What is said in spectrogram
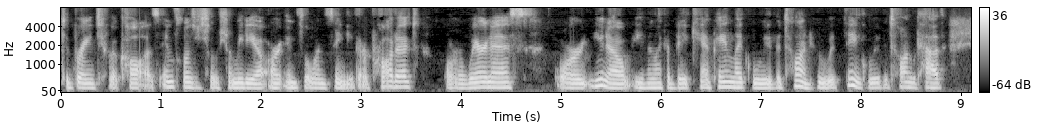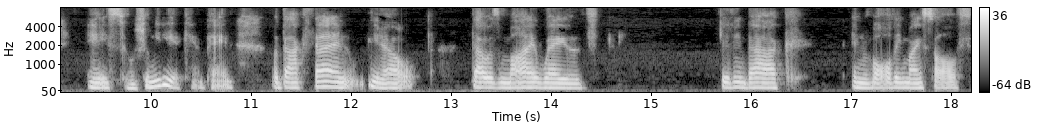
to bring to a cause. Influencers social media are influencing either product or awareness or, you know, even like a big campaign like Louis Vuitton. Who would think Louis Vuitton would have a social media campaign? But back then, you know, that was my way of giving back, involving myself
